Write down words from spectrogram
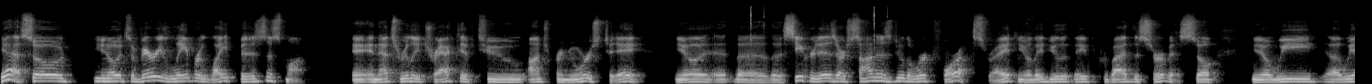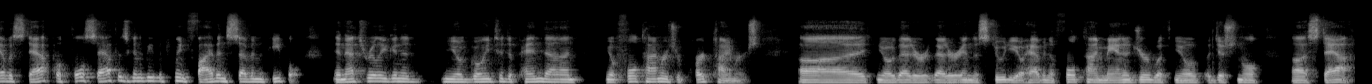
Yeah so you know it's a very labor light business model and that's really attractive to entrepreneurs today. You know uh, the the secret is our saunas do the work for us right? You know they do that they provide the service. So you know we uh, we have a staff a full staff is going to be between five and seven people. And that's really going to you know going to depend on you know full timers or part timers uh, you know that are that are in the studio, having a full time manager with you know additional uh, staff.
